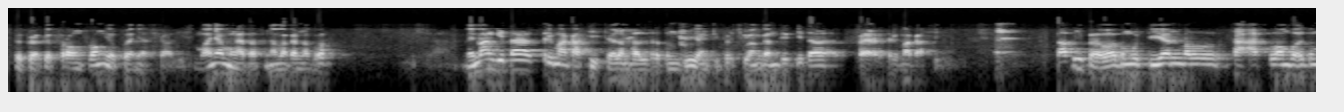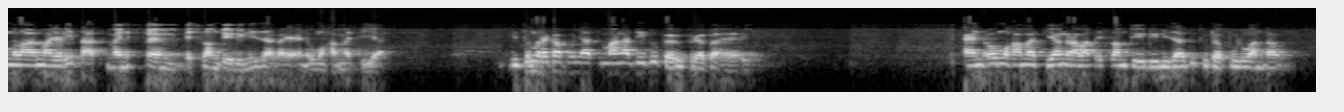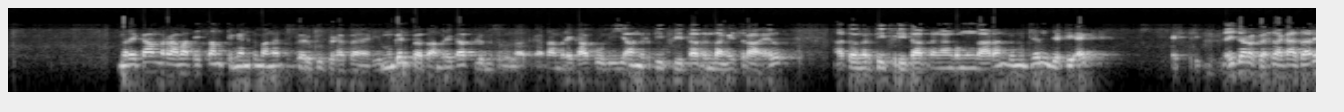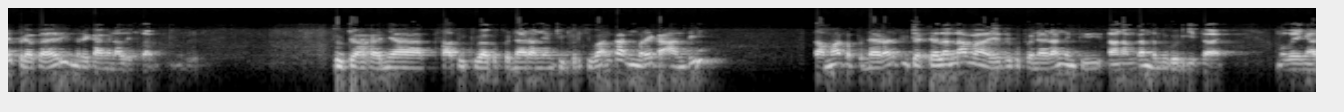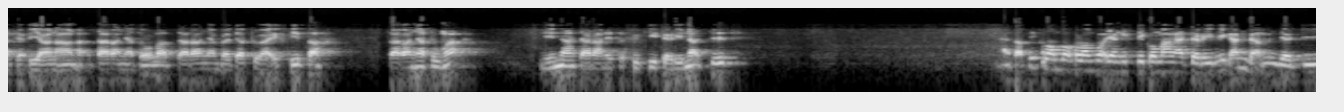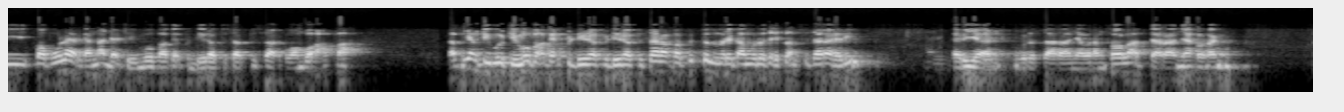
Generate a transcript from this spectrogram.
beberapa front-front ya banyak sekali. Semuanya mengatasnamakan apa? Memang kita terima kasih dalam hal tertentu yang diperjuangkan. Kita fair, terima kasih. Tapi bahwa kemudian saat kelompok itu melawan mayoritas mainstream Islam di Indonesia kayak NU Muhammadiyah, itu mereka punya semangat itu baru berapa hari. NU Muhammadiyah merawat Islam di Indonesia itu sudah puluhan tahun. Mereka merawat Islam dengan semangat baru beberapa hari. Mungkin bapak mereka belum sholat karena mereka kuliah, ngerti berita tentang Israel, atau ngerti berita tentang kemungkaran kemudian menjadi eks ekstrim. Nah, cara bahasa kasar berapa hari mereka kenal Islam? Sudah hanya satu dua kebenaran yang diperjuangkan, mereka anti Sama kebenaran sudah jalan lama, yaitu kebenaran yang ditanamkan leluhur kita. Mulai ngajari anak-anak caranya sholat, caranya baca doa iftitah, caranya cuma nina, caranya sesuci dari najis. Tapi kelompok-kelompok yang istiqomah ngajar ini kan nggak menjadi populer karena ada demo pakai bendera besar-besar. Kelompok apa? Tapi yang demo-demo pakai bendera-bendera besar apa betul mereka ngurus Islam secara hari harian. Ngurus caranya orang sholat, caranya orang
